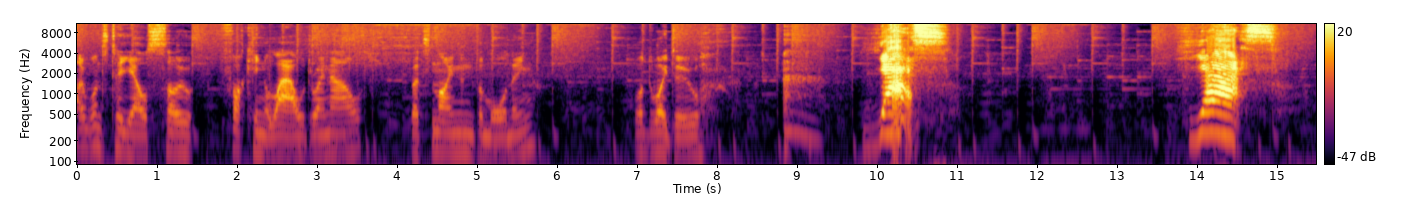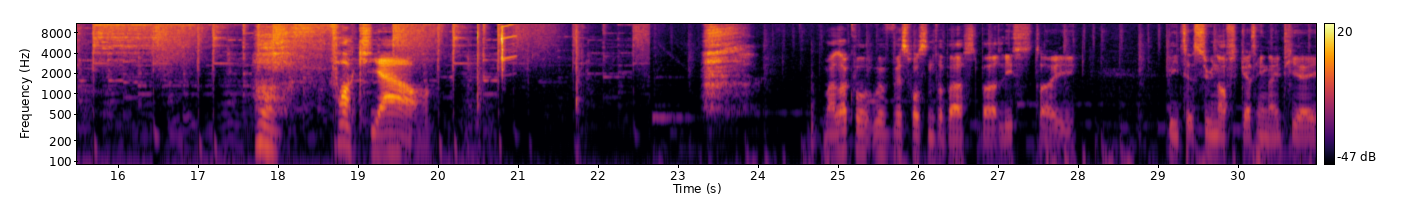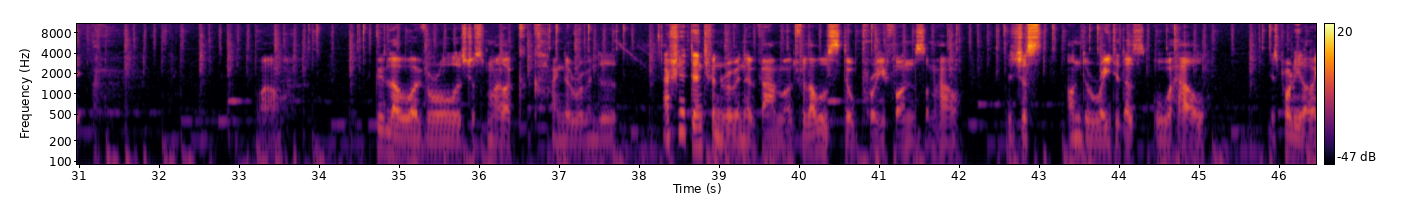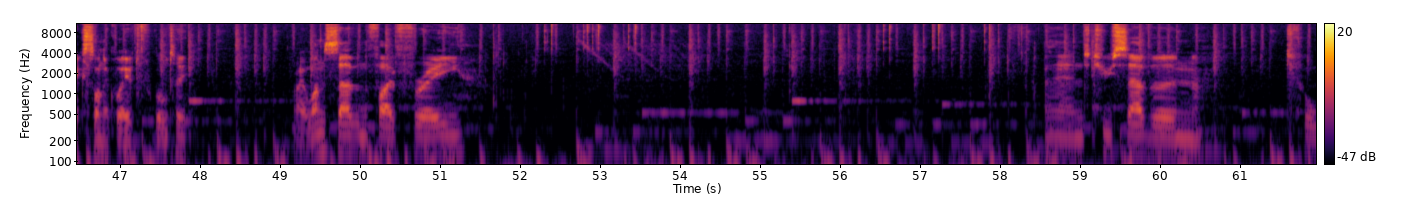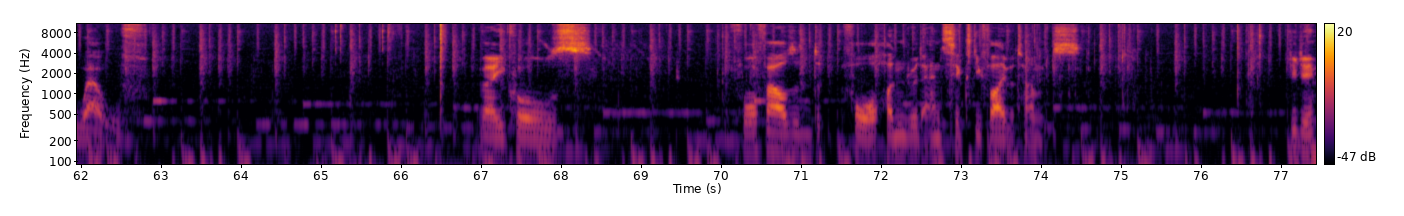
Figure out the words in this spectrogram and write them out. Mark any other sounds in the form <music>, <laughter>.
I wanted to yell so fucking loud right now, but it's 9 in the morning. What do I do? <laughs> yes! Yes! Oh, <sighs> fuck yeah. <sighs> My luck with this wasn't the best, but at least I beat it soon after getting 98. Wow. Good level overall, it's just my luck kinda ruined it. Actually, I didn't even ruin it that much, the level was still pretty fun somehow. It's just underrated as all hell. It's probably like Sonic Wave difficulty. Right, 1753. And 2712. That equals 4,465 attempts. GG.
